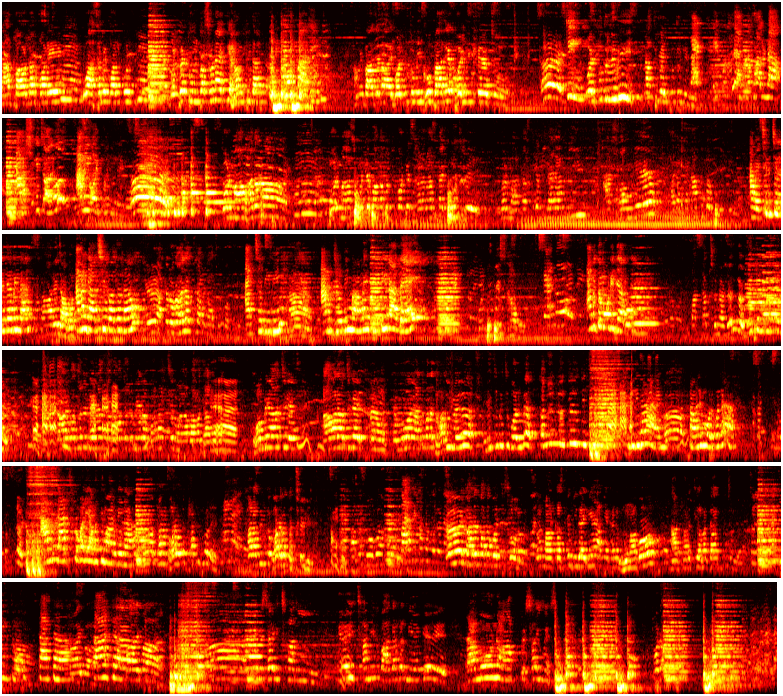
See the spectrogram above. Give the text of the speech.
রাত বারোটার পরে ও আসামে কল করবি বলবে টুমটা শোনা একটি হাম্পি দান। আমি বাজে নয় বলবি তুমি খুব বাজে খৈনি খেয়েছো এই, ওই পুতুল নিবি? না তুই এই পুতুল নিবি। দেখ, এই পুতুল না। আমার সঙ্গে চলো আমি ওই পুতুল তোর মা ভালো নয়। তোর মা শুনলে বকাবকি করবে সারা রাস্তায় খুঁজবে তোর মার কাছ থেকে বিদায় আনবি। আমি আমার ছেড়ে চলে যাবে না। আমার গাছের কথা দাও। এ, একটা রোগা হয়ে যাচ্ছে আমার গাছের কথা। আচ্ছা দিদি। হ্যাঁ। আর যদি মামায় যেতে না দেয়? আমি তো মরে যাব। মা বাবা। ঘুমে আছে। যে, আহ, ও এত বড় ধাদু মেয়ে মিচি মিচি বলবে আমি। তাহলে মরবো না? আমি রাজকুমারী আমাকে মারবে না। কারণ ঘরে হতে থাকিস বলে। সারাদিন তো ঘরে ছিলি। কথা বলো কাজের কথা বলছিস মার কাছ থেকে বিদায় নিয়ে আমি এখানে ঘুমাবো তারপরে তুই আমার ডাক চলে টাটা। Tata bye bye. আহ, সেই ছানি এই ছানির বাজারে নিয়ে গে এমন আপ পেশাই মেশে ওরা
